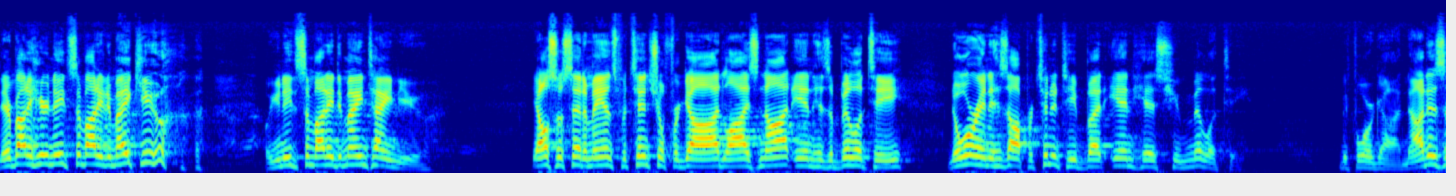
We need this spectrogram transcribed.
Everybody here needs somebody to make you? well, you need somebody to maintain you. He also said a man's potential for God lies not in his ability nor in his opportunity, but in his humility before God. Not his,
